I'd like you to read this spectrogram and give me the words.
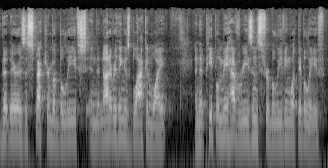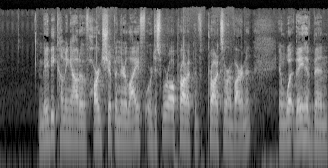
that there is a spectrum of beliefs and that not everything is black and white, and that people may have reasons for believing what they believe, maybe coming out of hardship in their life, or just we're all product of, products of our environment and what they have been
